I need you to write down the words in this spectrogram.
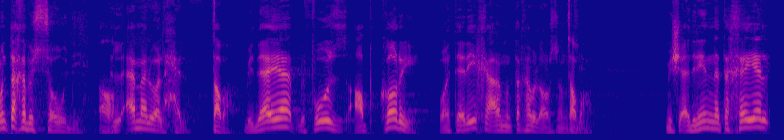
المنتخب السعودي آه. الأمل والحلم. طبعا. بداية بفوز عبقري وتاريخي على المنتخب الأرجنتيني. طبعا. مش قادرين نتخيل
